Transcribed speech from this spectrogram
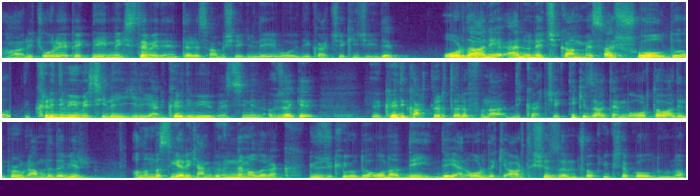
hariç oraya pek değinmek istemedi enteresan bir şekilde o dikkat çekiciydi. Orada hani en öne çıkan mesaj şu oldu. Kredi büyümesiyle ilgili yani kredi büyümesinin özellikle e, kredi kartları tarafına dikkat çekti ki zaten bu orta vadeli programda da bir alınması gereken bir önlem olarak gözüküyordu. Ona değindi. Yani oradaki artış hızlarının çok yüksek olduğunu,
